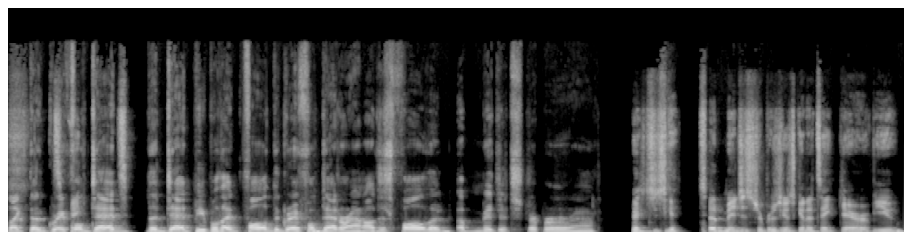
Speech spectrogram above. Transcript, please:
like the Grateful Dead, the dead people that followed the Grateful Dead around. I'll just follow the a midget stripper around. It's just the midget stripper's just gonna take care of you,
